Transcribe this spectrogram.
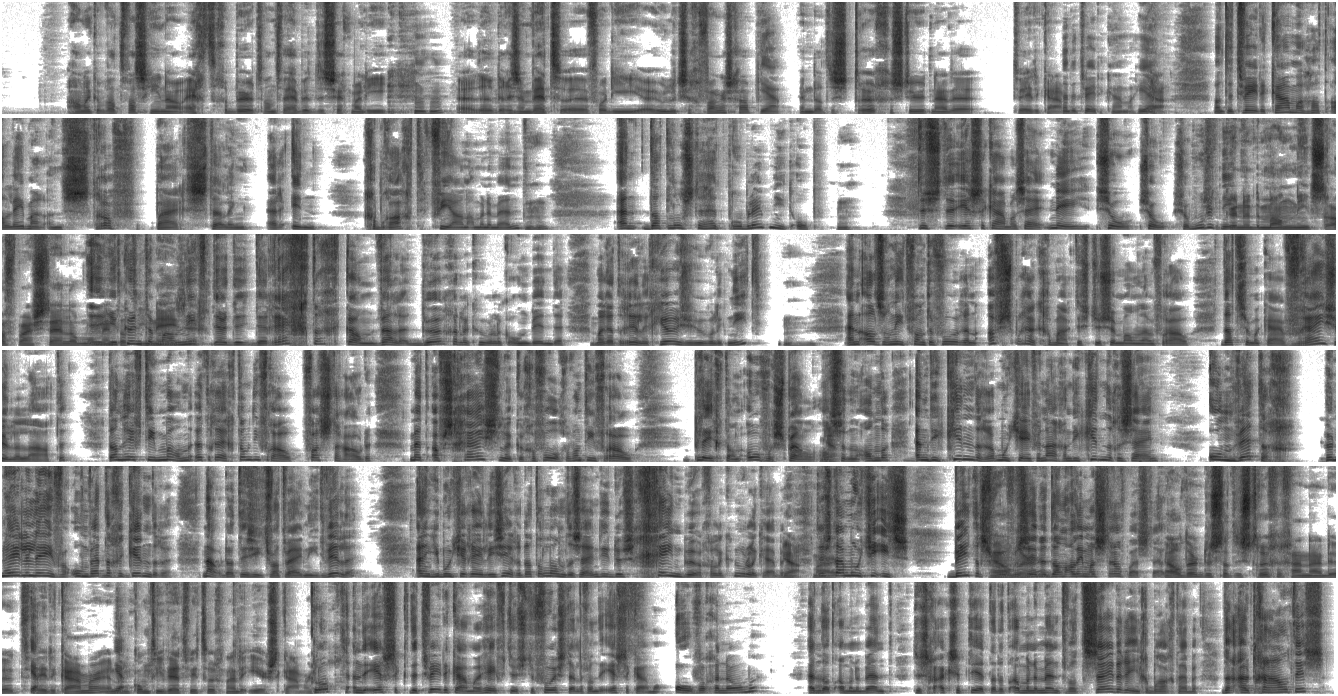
Hanneke, wat was hier nou echt gebeurd? Want we hebben dus zeg maar die. Mhm. eh, er, er is een wet eh, voor die eh, huwelijkse gevangenschap. Ja, En dat is teruggestuurd naar de Tweede Kamer. naar de Tweede Kamer. Ja. Ja. Want de Tweede Kamer had alleen maar een strafbaarstelling erin gebracht via een amendement. Mhm. En dat loste het probleem niet op. Hm. Dus de Eerste Kamer zei: nee, zo, zo, zo moet Dus het we niet. kunnen de man niet strafbaar stellen op het Eh, moment je dat kunt hij de man niet, de, de, rechter kan wel het burgerlijk huwelijk ontbinden, maar het religieuze huwelijk niet. Mhm. En als er niet van tevoren een afspraak gemaakt is tussen man en vrouw dat ze elkaar vrij zullen laten, dan heeft die man het recht om die vrouw vast te houden met afschrijselijke gevolgen. Want die vrouw pleegt dan overspel als Ja. ze een ander. En die kinderen, moet je even nagaan, die kinderen zijn onwettig. Hun hele leven, onwettige Mhm. kinderen. Nou, dat is iets wat wij niet willen. En je moet je realiseren dat er landen zijn die dus geen burgerlijk huwelijk hebben. Ja, Dus daar moet je iets beters voor Helder. verzinnen dan alleen maar strafbaar stellen. Helder, dus dat is teruggegaan naar de Tweede Kamer. En Ja. dan komt die wet weer terug naar de Eerste Kamer. toch? Klopt. En de, eerste, de Tweede Kamer heeft dus de voorstellen van de Eerste Kamer overgenomen. En dat amendement, dus geaccepteerd dat het amendement wat zij erin gebracht hebben, eruit gehaald is.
